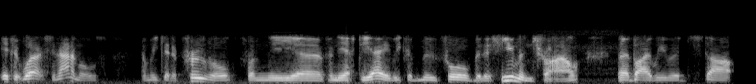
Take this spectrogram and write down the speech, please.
if it works in animals and we get approval from the uh, from the FDA, we could move forward with a human trial whereby we would start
